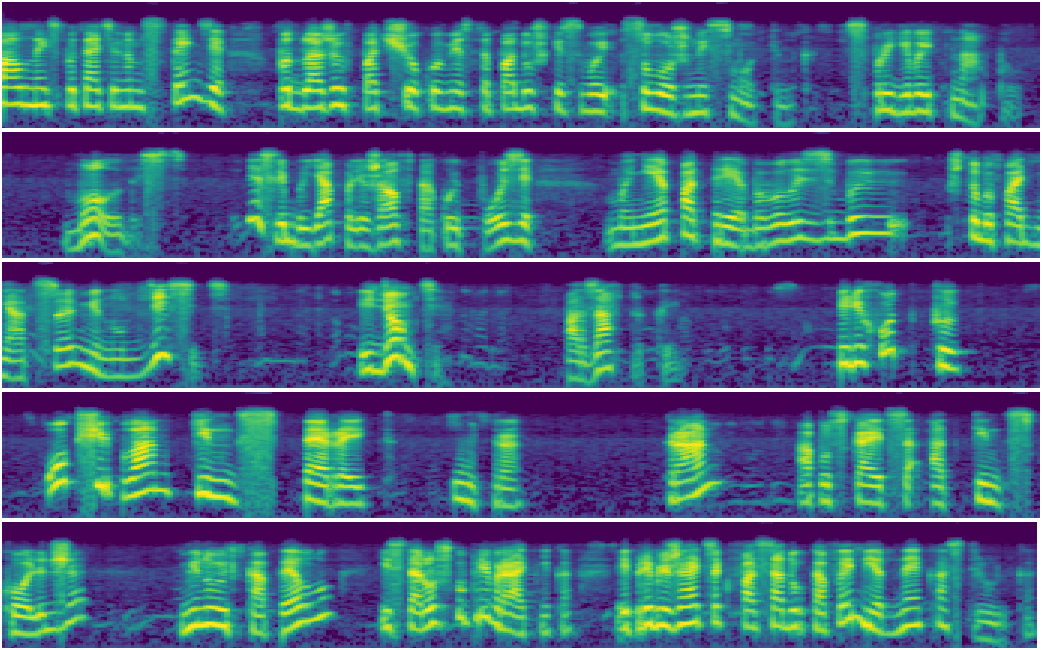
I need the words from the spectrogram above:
спал на испытательном стенде, подложив под щеку вместо подушки свой сложенный смокинг. Спрыгивает на пол. Молодость. Если бы я полежал в такой позе, мне потребовалось бы, чтобы подняться минут десять. Идемте, позавтракаем. Переход к общий план Кингс-Перрейт. Утро. Кран опускается от Кингс-колледжа, минует капеллу и сторожку привратника и приближается к фасаду кафе «Медная кастрюлька».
